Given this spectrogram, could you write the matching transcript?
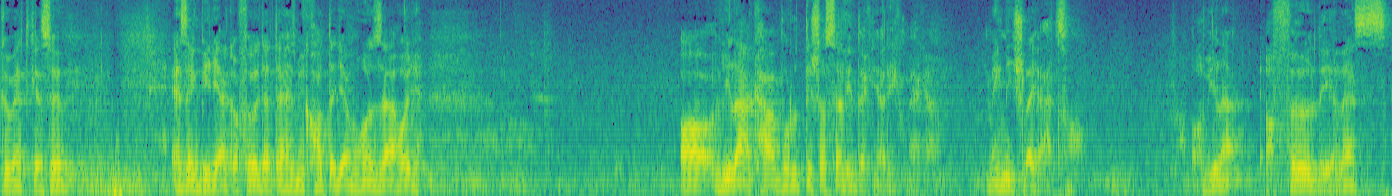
Következő. Ezek bírják a földet, ehhez még hadd tegyem hozzá, hogy a világháborút is a szelidek nyerik meg. Még nincs lejátszva. A világ, a földé lesz,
